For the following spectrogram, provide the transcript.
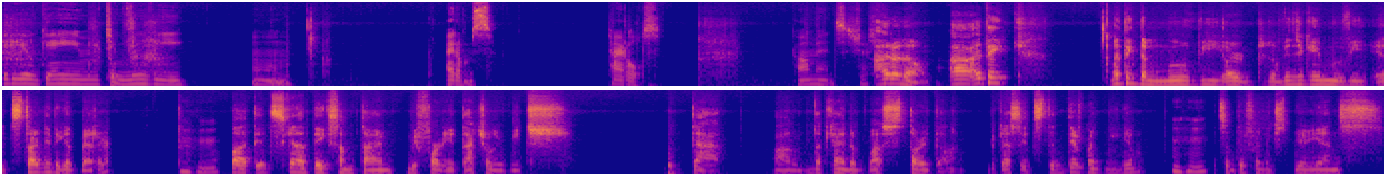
video game to movie um items, titles, comments, just I don't know. Uh, I think I think the movie or the video game movie it's starting to get better, hmm but it's gonna take some time before it actually reach that um, that kind of uh, storytelling because it's the different medium. hmm It's a different experience.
